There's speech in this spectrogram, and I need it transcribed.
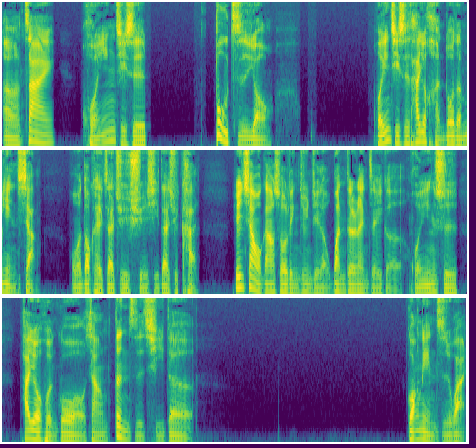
呃，在混音其实不只有混音，其实它有很多的面向，我们都可以再去学习、再去看。因为像我刚刚说林俊杰的 Wonderland 这一个混音师，他有混过像邓紫棋的《光年之外》，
